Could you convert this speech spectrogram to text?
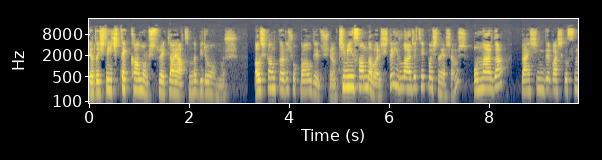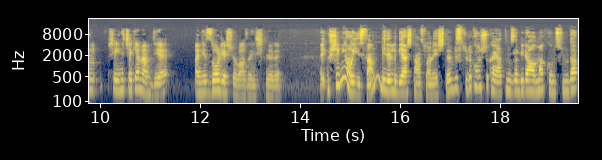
Ya da işte hiç tek kalmamış, sürekli hayatında biri olmuş. Alışkanlıklara da çok bağlı diye düşünüyorum. Kimi insan da var işte yıllarca tek başına yaşamış. Onlar da ben şimdi başkasının şeyini çekemem diye hani zor yaşıyor bazen ilişkileri. E, üşeniyor o insan belirli bir yaştan sonra işte. Bir sürü konuştuk hayatımıza biri almak konusunda.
